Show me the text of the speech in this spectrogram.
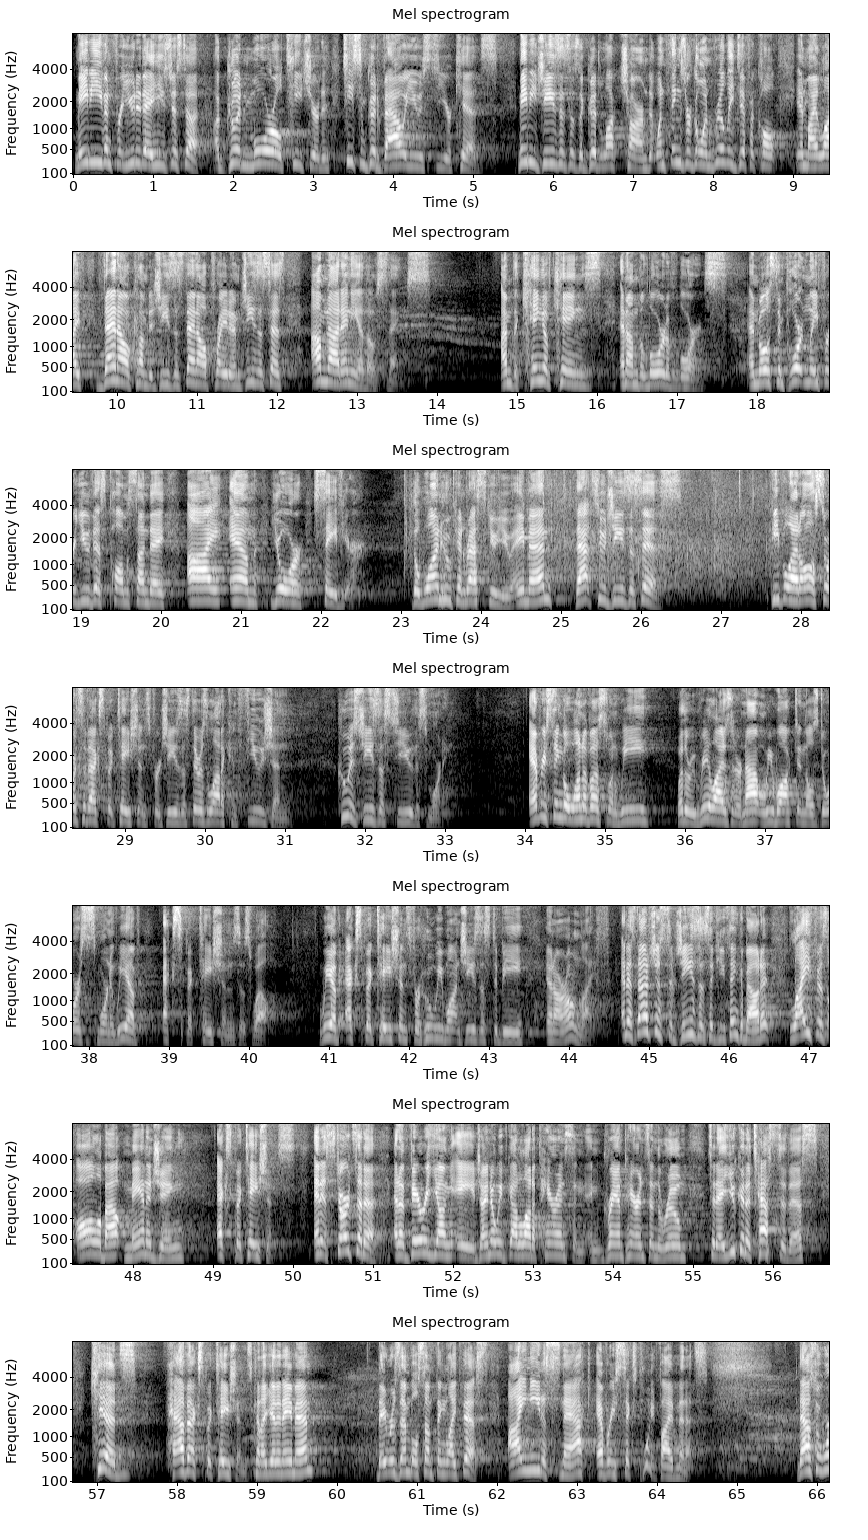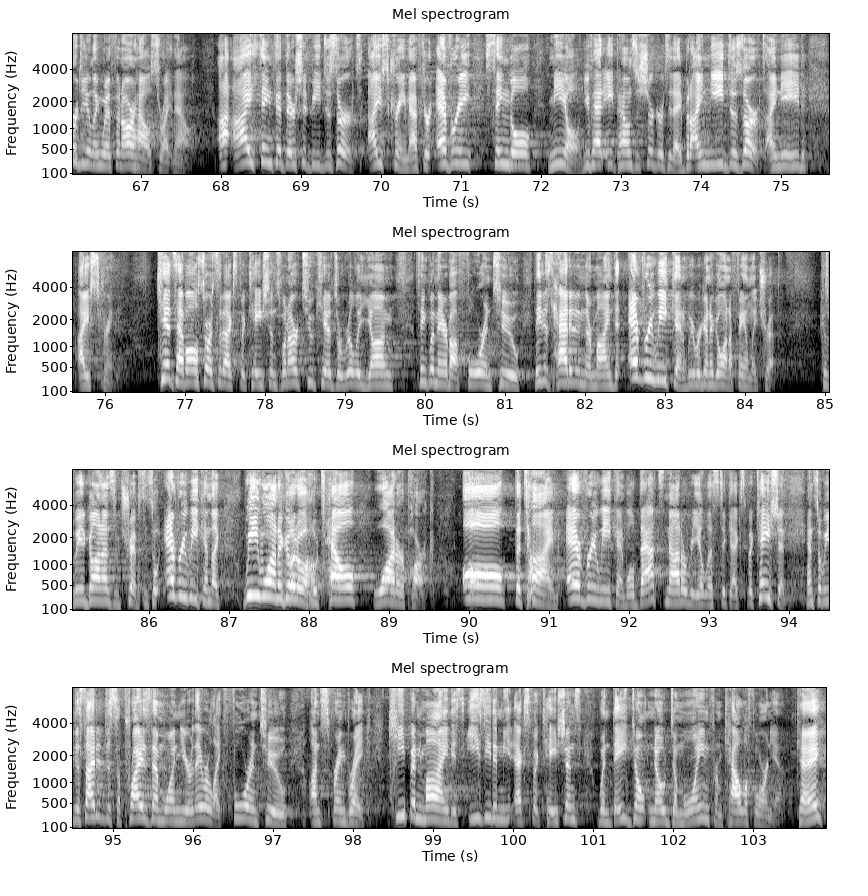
Maybe even for you today, he's just a, a good moral teacher to teach some good values to your kids. Maybe Jesus is a good luck charm that when things are going really difficult in my life, then I'll come to Jesus, then I'll pray to him. Jesus says, I'm not any of those things. I'm the King of Kings and I'm the Lord of Lords. And most importantly for you this Palm Sunday, I am your Savior, the one who can rescue you. Amen? That's who Jesus is. People had all sorts of expectations for Jesus. There was a lot of confusion. Who is Jesus to you this morning? Every single one of us, when we, whether we realize it or not, when we walked in those doors this morning, we have expectations as well. We have expectations for who we want Jesus to be in our own life. And it's not just of Jesus, if you think about it, life is all about managing expectations. And it starts at a, at a very young age. I know we've got a lot of parents and, and grandparents in the room today. You can attest to this. Kids have expectations. Can I get an amen? They resemble something like this I need a snack every 6.5 minutes. That's what we're dealing with in our house right now. I, I think that there should be dessert, ice cream after every single meal. You've had eight pounds of sugar today, but I need dessert. I need ice cream. Kids have all sorts of expectations. When our two kids were really young, I think when they were about four and two, they just had it in their mind that every weekend we were gonna go on a family trip because we had gone on some trips. And so every weekend, like, we wanna go to a hotel water park all the time, every weekend. Well, that's not a realistic expectation. And so we decided to surprise them one year. They were like four and two on spring break. Keep in mind, it's easy to meet expectations when they don't know Des Moines from California, okay?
